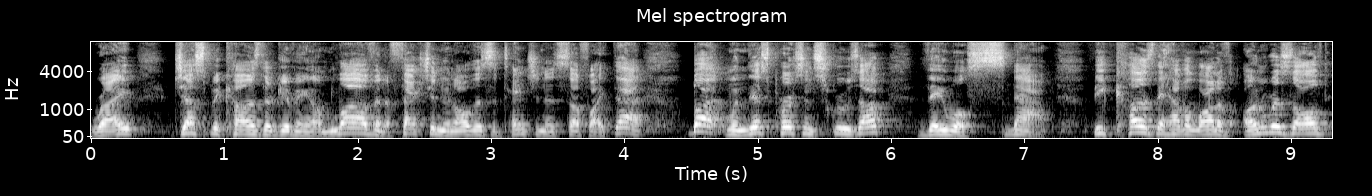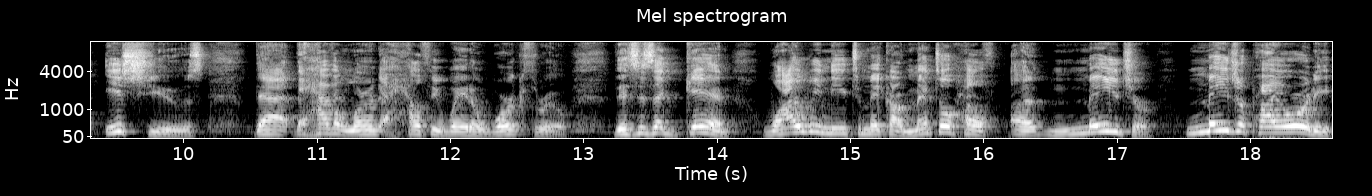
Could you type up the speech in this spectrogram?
right? Just because they're giving them love and affection and all this attention and stuff like that. But when this person screws up, they will snap because they have a lot of unresolved issues that they haven't learned a healthy way to work through. This is, again, why we need to make our mental health a major, major priority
